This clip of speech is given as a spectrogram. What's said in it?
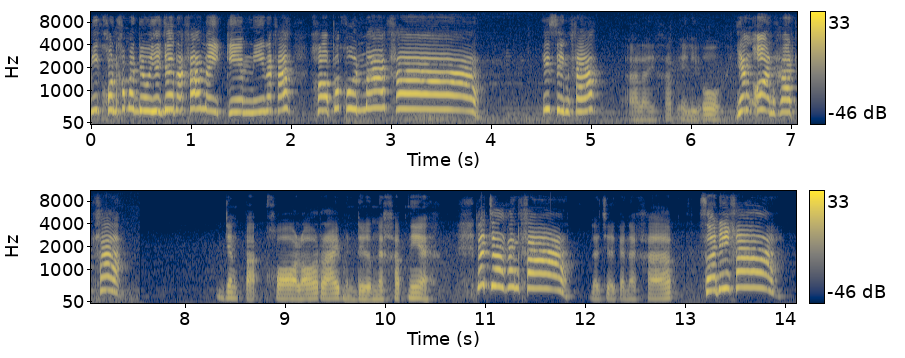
มีคนเข้ามาดูเยอะๆนะคะ ในเกมนี้นะคะ ขอบพระคุณมากค่ะ พี่ซินคะ อะไรครับเอลิโอ ยังอ่อนหัดค่ะ ยังปะคอล้อร้ายเหมือนเดิมนะครับเนี่ย แล้วเจอกันค่ะ แล้วเจอกันนะครับ สวัสดีค่ะ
